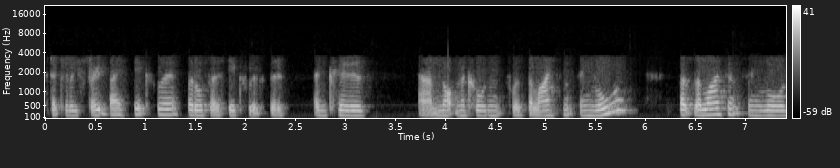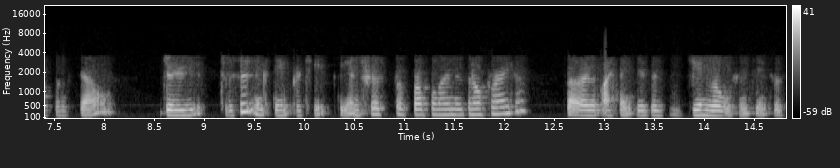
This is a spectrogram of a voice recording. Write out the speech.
particularly street-based sex work, but also sex work that occurs um, not in accordance with the licensing laws. But the licensing laws themselves do, to a certain extent, protect the interests of brothel owners and operators. So I think there's a general consensus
